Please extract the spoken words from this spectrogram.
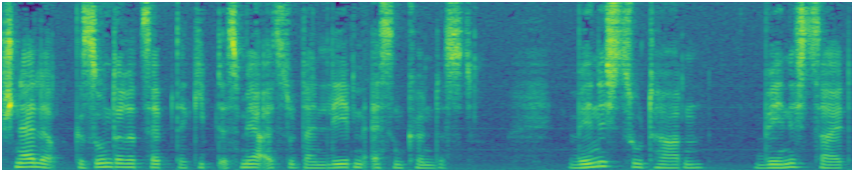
Schnelle, gesunde Rezepte gibt es mehr, als du dein Leben essen könntest. Wenig Zutaten, wenig Zeit,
